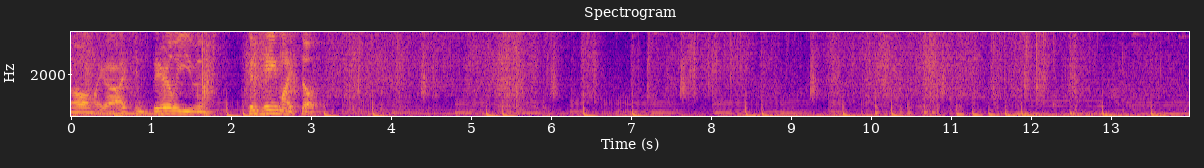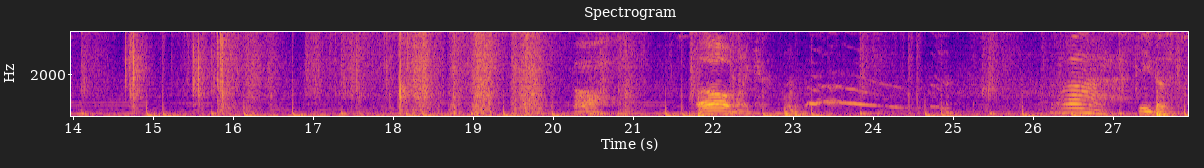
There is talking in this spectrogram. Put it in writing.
Oh my god, I can barely even contain myself. Jesus.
